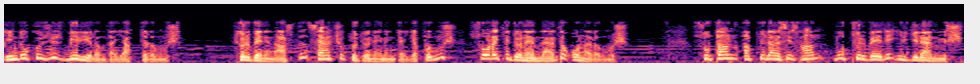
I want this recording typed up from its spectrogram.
1901 yılında yaptırılmış. Türbenin aslı Selçuklu döneminde yapılmış, sonraki dönemlerde onarılmış. Sultan Abdülaziz Han bu türbeyle ilgilenmiş.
